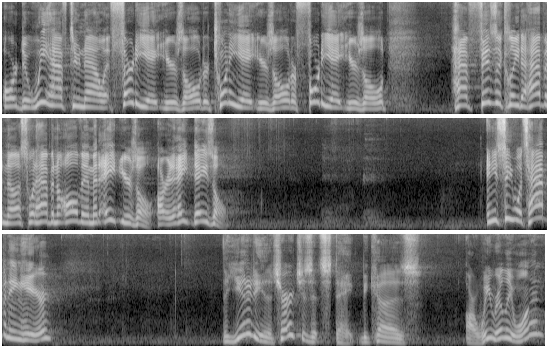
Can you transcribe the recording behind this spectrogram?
Or do we have to now, at 38 years old, or 28 years old, or 48 years old, have physically to happen to us what happened to all them at eight years old, or at eight days old? And you see what's happening here. The unity of the church is at stake because are we really one?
